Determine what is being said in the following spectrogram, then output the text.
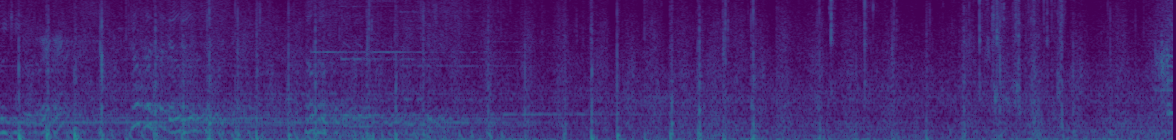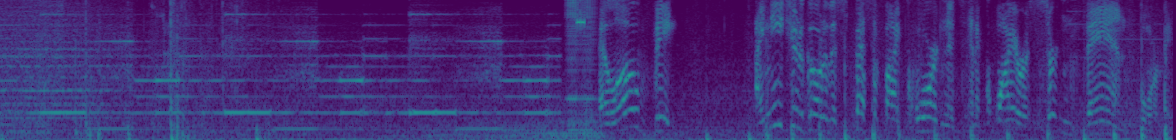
taking Hello, V. I need you to go to the specified coordinates and acquire a certain van for me.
